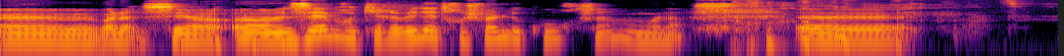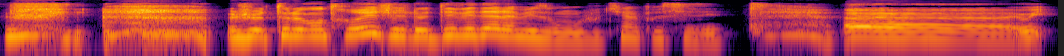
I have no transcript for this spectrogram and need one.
euh, voilà, c'est un zèbre qui rêvait d'être cheval de course, hein, voilà. je te le montrerai, j'ai le DVD à la maison, je tiens à le préciser. oui,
